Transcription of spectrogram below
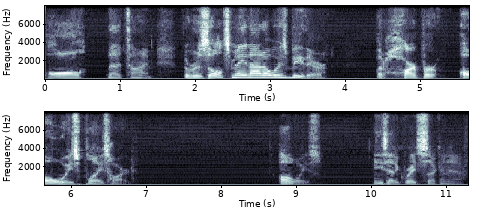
all the time. The results may not always be there, but Harper always plays hard. Always. And he's had a great second half.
